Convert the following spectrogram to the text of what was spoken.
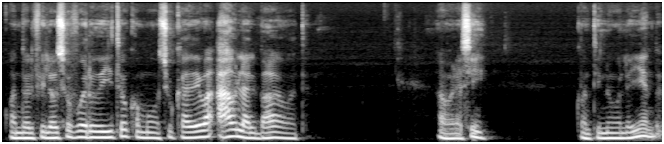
Cuando el filósofo erudito como Sukadeva habla el Bhagavatam. Ahora sí, Continúo leyendo.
